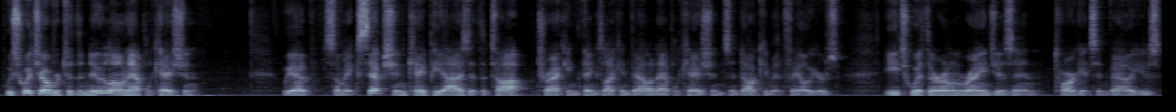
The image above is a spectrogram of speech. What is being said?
If we switch over to the new loan application, we have some exception KPIs at the top, tracking things like invalid applications and document failures, each with their own ranges and targets and values.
